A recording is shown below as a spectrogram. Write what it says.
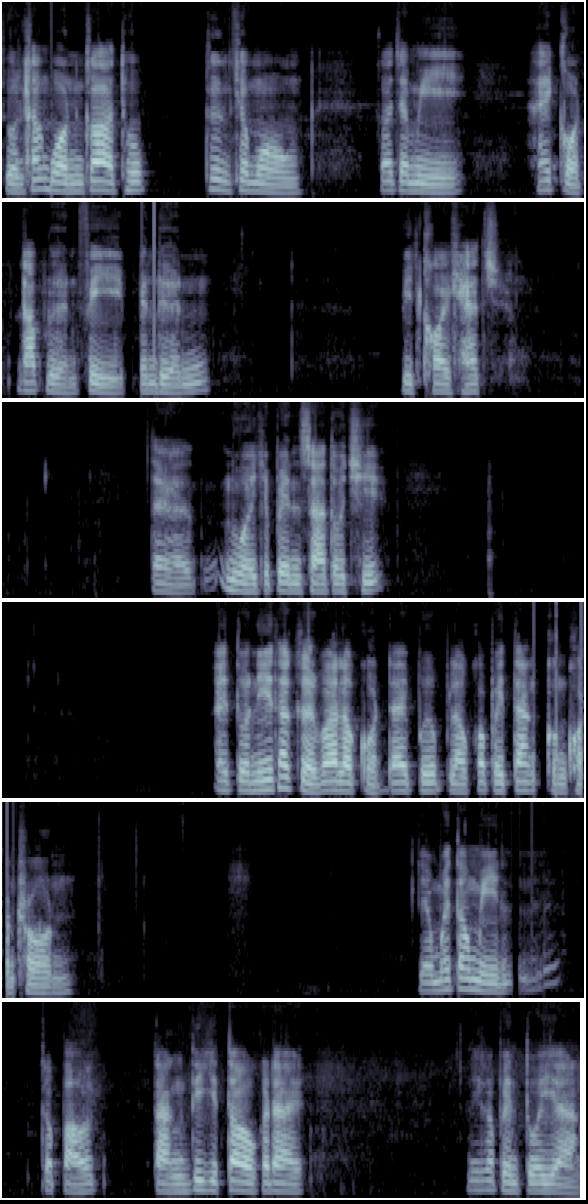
ส่วนข้างบนก็ทุกครึ่งชั่วโมง ก็จะมีให้กดรับเหรียญฟรี เป็นเหรียญ Bitcoin Cash แต่หน่วยจะเป็นซาโตชิไอตัวนี้ถ้าเกิดว่าเรากดได้ปุ๊บ เราก็ไปตั้งกล่องคอนโทรลยังไม่ต้องมีกระเป๋าตังค์ดิจิตอลก็ได้ นี่ก็เป็นตัวอย่าง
